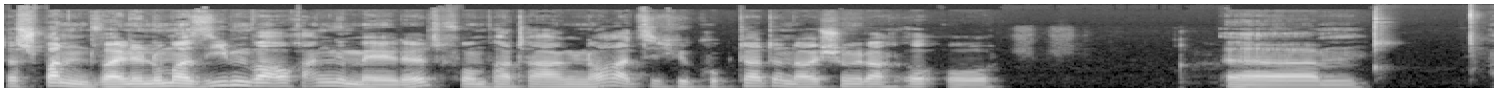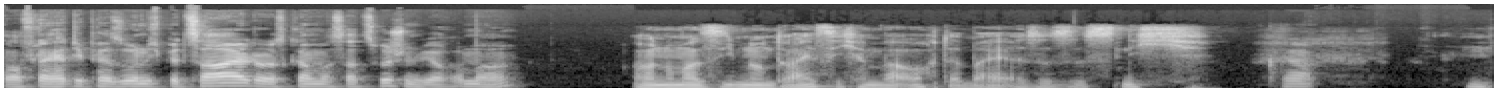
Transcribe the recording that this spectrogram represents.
Das ist spannend, weil eine Nummer 7 war auch angemeldet vor ein paar Tagen noch, als ich geguckt hatte. Und da habe ich schon gedacht, oh oh. Ähm, aber vielleicht hat die Person nicht bezahlt oder es kam was dazwischen, wie auch immer. Aber Nummer 37 haben wir auch dabei. Also es ist nicht, Ja. hm,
